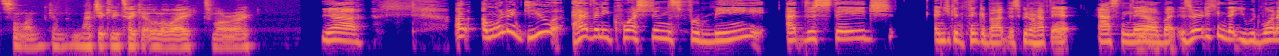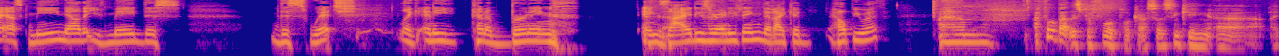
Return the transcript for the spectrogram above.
Someone can magically take it all away tomorrow. Yeah. I'm wondering, do you have any questions for me at this stage? And you can think about this. We don't have to ask them now, Yeah. but is there anything that you would want to ask me now that you've made this this switch? Like any kind of burning anxieties or anything that I could help you with? Um, I thought about this before the podcast. I was thinking, uh, I,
